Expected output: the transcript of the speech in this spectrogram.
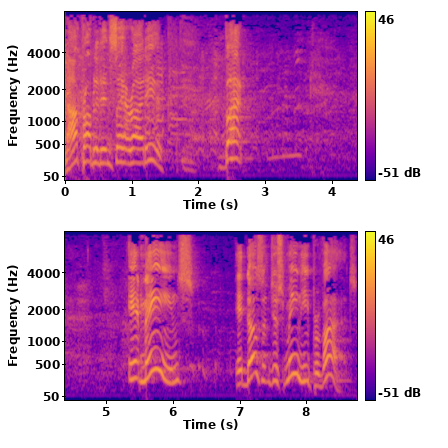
now, I probably didn't say it right either. But it means, it doesn't just mean He provides.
